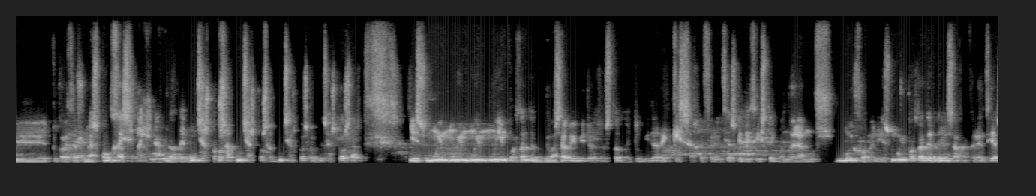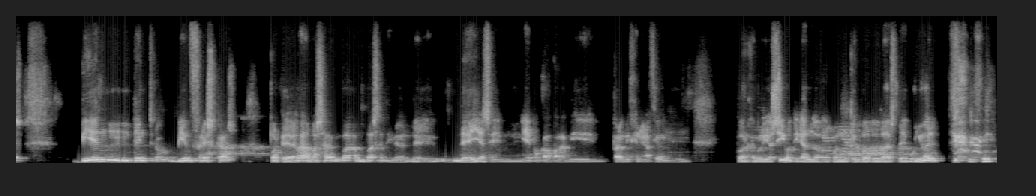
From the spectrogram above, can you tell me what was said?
eh, tu cabeza es una esponja y se va llenando de muchas cosas, muchas cosas, muchas cosas, muchas cosas. Y es muy, muy, muy, muy importante porque vas a vivir el resto de tu vida de que esas referencias que te hiciste cuando éramos muy jóvenes. Es muy importante tener esas referencias bien dentro, bien frescas, porque de verdad vas a, vas a tirar de, de, ellas. En mi época, para mi, para mi generación, por ejemplo, yo sigo tirando cuando tengo dudas de Buñuel,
